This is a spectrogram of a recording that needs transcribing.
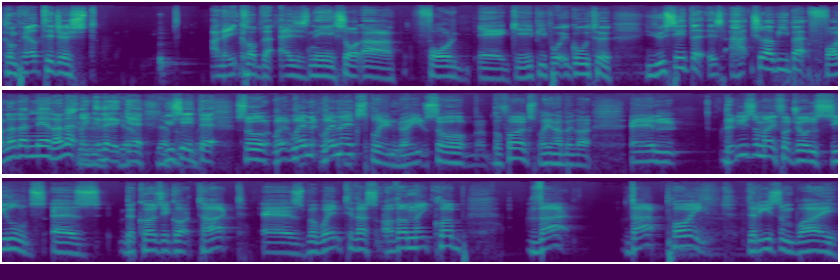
compared to just a nightclub that isn't sort of for uh, gay people to go to, you said that it's actually a wee bit funner in there, isn't it? Like, Mm-hmm. Yeah, yeah, you said that. So let, let me let me explain, right? So before I explain about that, um, the reason why for John Shields is because he got tacked. Is we went to this other nightclub. That that point, the reason why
